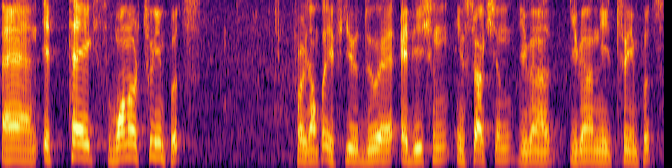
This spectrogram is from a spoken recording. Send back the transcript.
And it takes one or two inputs. For example, if you do an addition instruction, you're gonna you're gonna need two inputs.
